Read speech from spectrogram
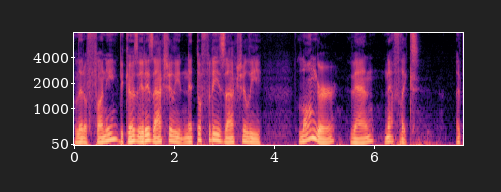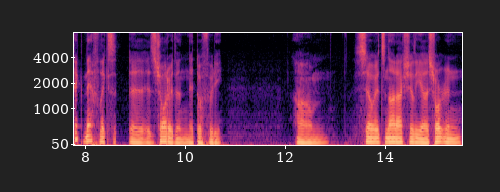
little funny because it is actually Netofuri is actually longer than Netflix. I think Netflix uh, is shorter than Netofuri. Um, so it's not actually a shortened,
